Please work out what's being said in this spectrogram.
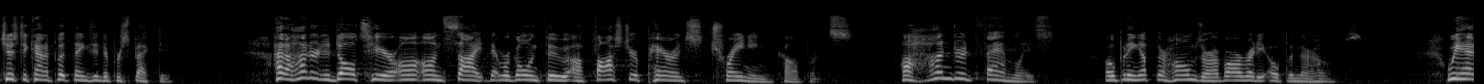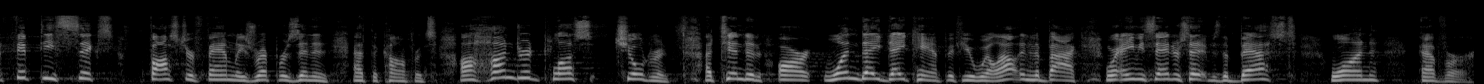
Just to kind of put things into perspective had 100 adults here on, on site that were going through a foster parents training conference. 100 families opening up their homes or have already opened their homes. We had 56 foster families represented at the conference. A hundred plus children attended our one day day camp, if you will, out in the back where Amy Sanders said it was the best one ever.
